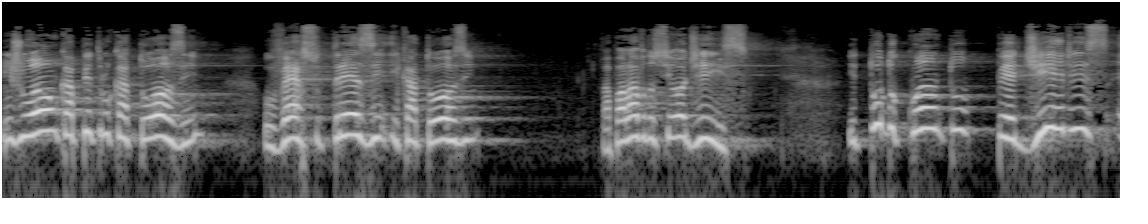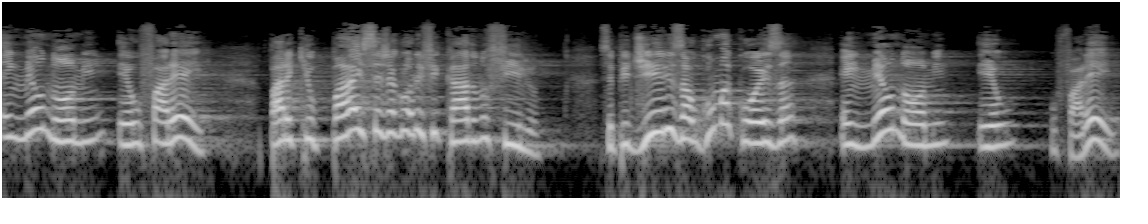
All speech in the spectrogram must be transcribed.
Em João capítulo 14, o verso 13 e 14, a palavra do Senhor diz: E tudo quanto pedirdes em meu nome, eu farei, para que o Pai seja glorificado no Filho. Se pedires alguma coisa em meu nome, eu o farei.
